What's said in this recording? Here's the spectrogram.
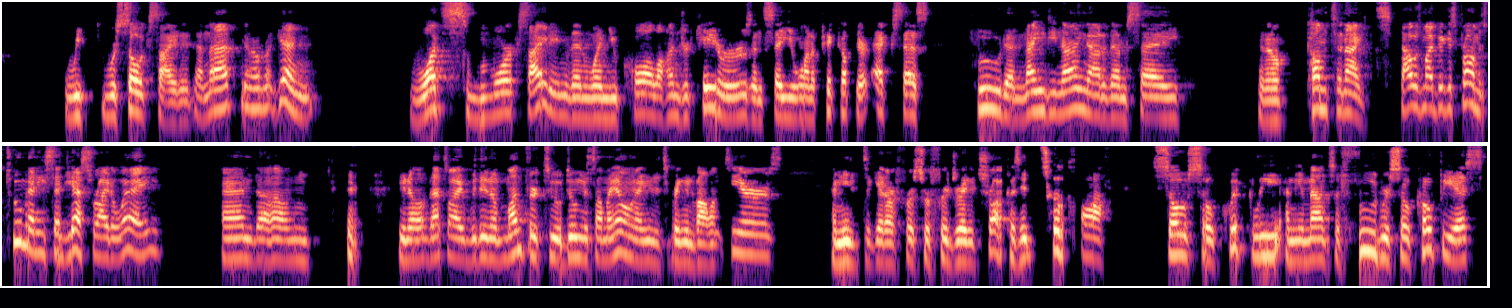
We, we're so excited. And that, you know, again, what's more exciting than when you call 100 caterers and say you want to pick up their excess food, and 99 out of them say, you know, come tonight. That was my biggest problem. Is too many said yes right away, and um, you know that's why within a month or two of doing this on my own, I needed to bring in volunteers. I needed to get our first refrigerated truck because it took off so so quickly, and the amounts of food were so copious.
